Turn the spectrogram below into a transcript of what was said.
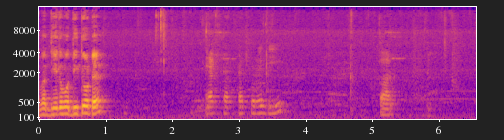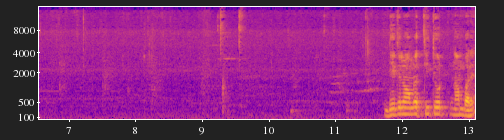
এবার দিয়ে দেবো দ্বিতীয়টা। একটা একটা করে দিই। তার দিয়ে দিলাম আমরা তৃতীয় নাম্বারে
